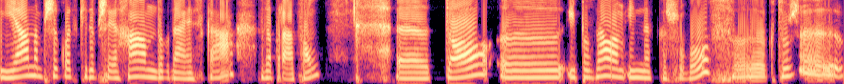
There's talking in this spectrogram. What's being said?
Ja na przykład, kiedy przyjechałam do Gdańska za pracą, e, to e, i poznałam innych kaszubów, e, którzy mm,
